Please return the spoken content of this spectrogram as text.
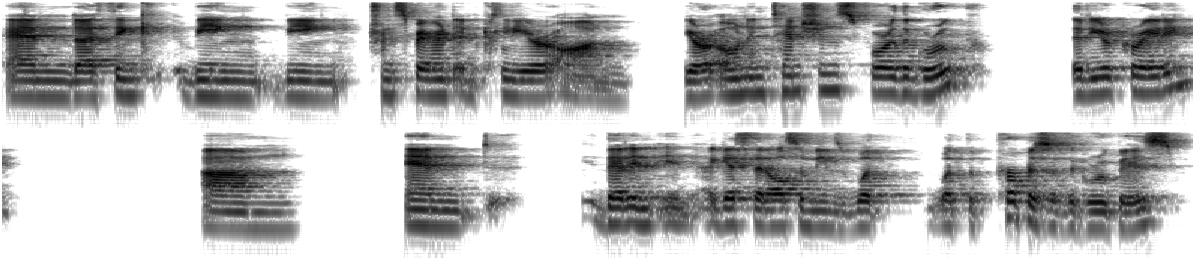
And i think being being transparent and clear on your own intentions for the group that you're creating um, and that in, in i guess that also means what what the purpose of the group is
